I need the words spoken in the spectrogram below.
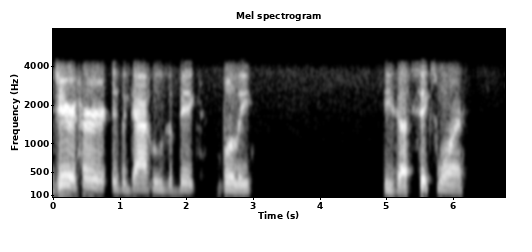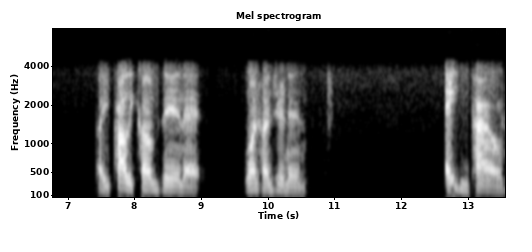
Jarrett Hurd is a guy who's a big bully. He's a six one. Uh, he probably comes in at 180 pounds.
